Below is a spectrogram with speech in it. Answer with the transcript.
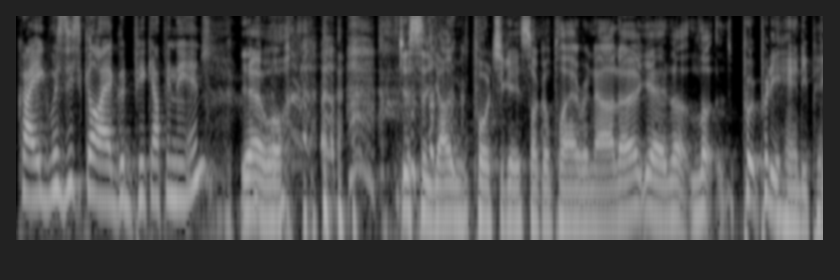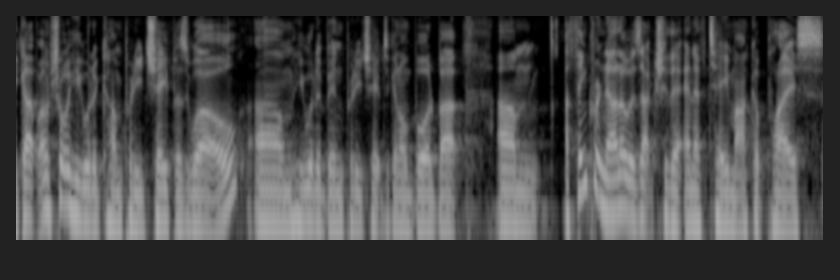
Craig, was this guy a good pickup in the end? Yeah, well, just a young Portuguese soccer player, Ronaldo. Yeah, look, pretty handy pickup. I'm sure he would have come pretty cheap as well. Um, he would have been pretty cheap to get on board, but um, I think Ronaldo is actually the NFT marketplace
